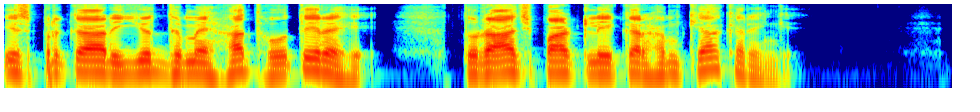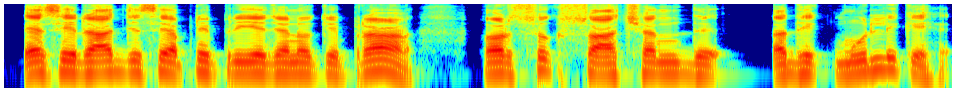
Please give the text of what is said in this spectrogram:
इस प्रकार युद्ध में हत होते रहे तो राजपाट लेकर हम क्या करेंगे? ऐसे राज्य से अपने प्रियजनों के प्राण और सुख स्वाच्छंद अधिक मूल्य के हैं।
